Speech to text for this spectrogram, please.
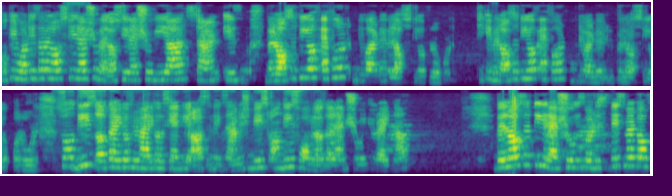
okay? What is the velocity ratio? Velocity ratio vr stand is velocity of effort divided by velocity of load okay? Velocity of effort divided by velocity of load. So these uh, kind of numericals can be asked in the examination based on these formulas that i'm showing you right now velocity ratio इसको डिस्प्लेसमेंट ऑफ़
